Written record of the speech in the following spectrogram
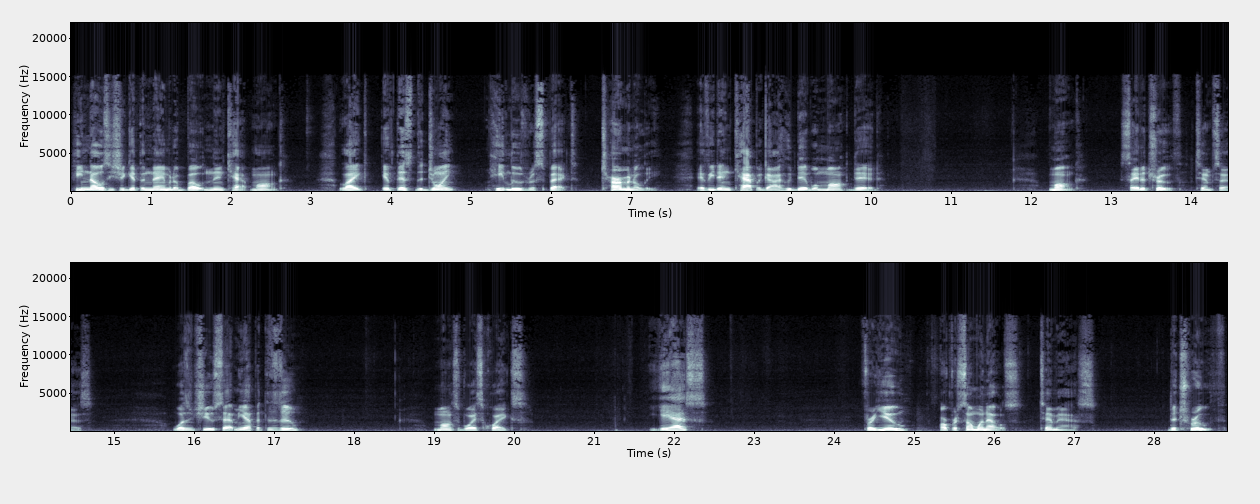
He knows he should get the name of the boat and then cap Monk. Like, if this the joint, he'd lose respect, terminally, if he didn't cap a guy who did what Monk did. Monk, say the truth, Tim says. Was it you set me up at the zoo? Monk's voice quakes. Yes. For you or for someone else? Tim asks. The truth.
